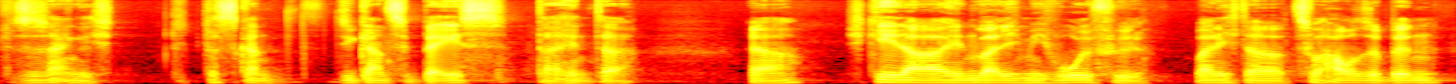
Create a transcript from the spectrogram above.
das ist eigentlich das, die ganze Base dahinter. Ja, ich gehe da hin, weil ich mich wohlfühle, weil ich da zu Hause bin.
